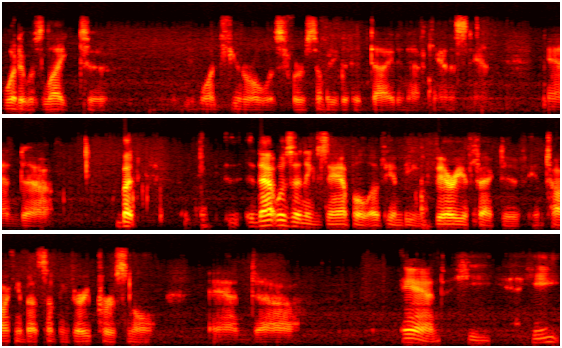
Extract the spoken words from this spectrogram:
what it was like to. One funeral was for somebody that had died in Afghanistan, and uh, but that was an example of him being very effective in talking about something very personal, and uh, and he he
